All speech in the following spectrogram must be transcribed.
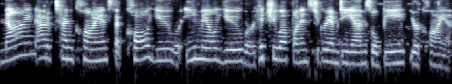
Nine out of 10 clients that call you or email you or hit you up on Instagram DMs will be your client.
